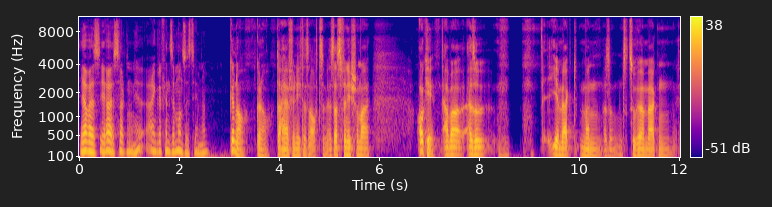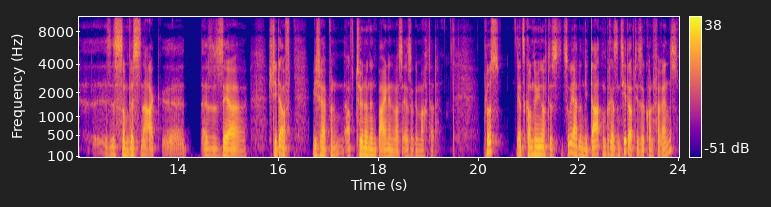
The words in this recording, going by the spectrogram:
Ja, weil es ja ist halt ein Eingriff ins Immunsystem, ne? Genau, genau. Daher finde ich das auch zum, also das finde ich schon mal okay. Aber also ihr merkt, man, also unsere Zuhörer merken, es ist so ein bisschen arg, äh, also sehr steht auf, wie schreibt man, auf tönenden Beinen, was er so gemacht hat. Plus, jetzt kommt nämlich noch das dazu, er hat dann die Daten präsentiert auf dieser Konferenz.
